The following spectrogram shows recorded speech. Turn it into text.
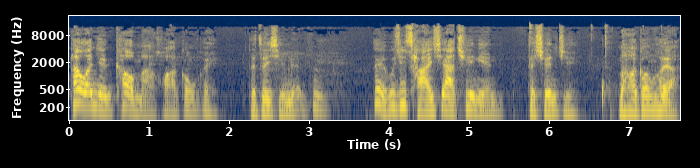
他完全靠马华工会的这群人。嗯，那也不去查一下去年的选举，马华工会啊，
